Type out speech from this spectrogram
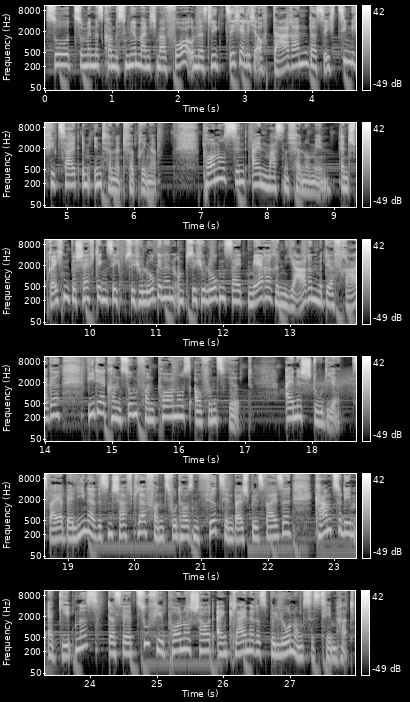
So zumindest kommt es mir manchmal vor und das liegt sicherlich auch daran, dass ich ziemlich viel Zeit im Internet verbringe. Pornos sind ein Massenphänomen. Entsprechend beschäftigen sich Psychologinnen und Psychologen seit mehreren Jahren mit der Frage, wie der Konsum von Pornos auf uns wirkt. Eine Studie zweier Berliner Wissenschaftler von 2014 beispielsweise kam zu dem Ergebnis, dass wer zu viel Pornos schaut, ein kleineres Belohnungssystem hat.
